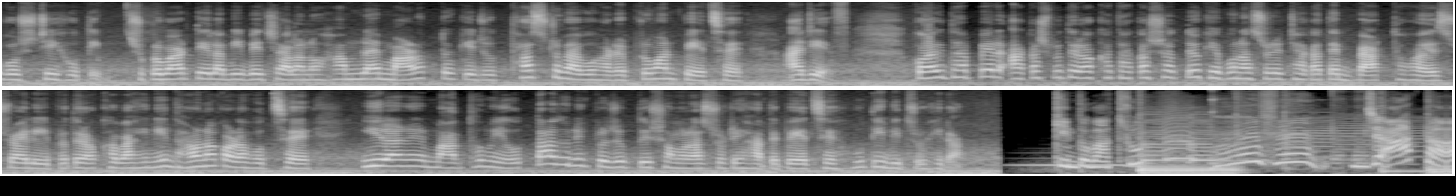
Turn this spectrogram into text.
গোষ্ঠী হুতি। শুক্রবার তেল আবিবে চালানো হামলায় মারাত্মক এ যুদ্ধাস্ত্র ব্যবহারের প্রমাণ পেয়েছে আইডিএফ। কয়েক ধাপের আকাশ প্রতিরক্ষা থাকা সত্ত্বেও ক্ষেপণাস্ত্রটি ঠেকাতে ব্যর্থ হয় ইসরায়েলি প্রতিরক্ষা বাহিনী। ধারণা করা হচ্ছে ইরানের মাধ্যমে অত্যাধুনিক প্রযুক্তির সমরাস্ত্রটি হাতে পেয়েছে হুতি বিদ্রোহীরা। কিন্তু বাথরুম? যা তা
